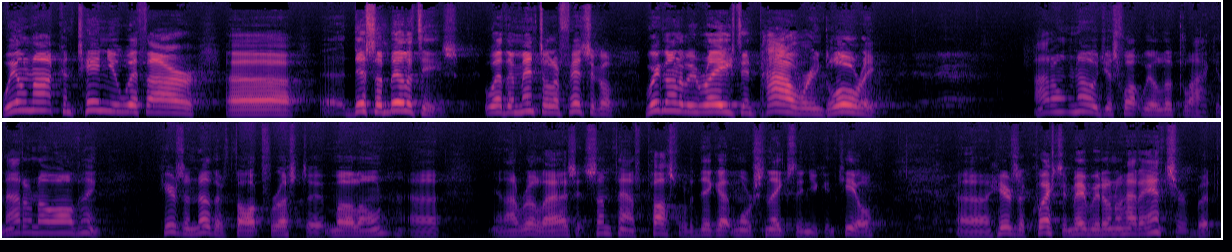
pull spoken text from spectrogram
We'll not continue with our uh, uh, disabilities, whether mental or physical. We're going to be raised in power and glory. I don't know just what we'll look like, and I don't know all things. Here's another thought for us to mull on, uh, and I realize it's sometimes possible to dig up more snakes than you can kill. Uh, here's a question maybe we don't know how to answer, but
